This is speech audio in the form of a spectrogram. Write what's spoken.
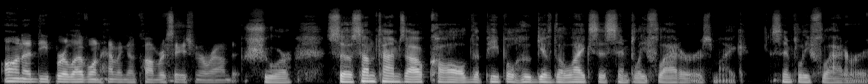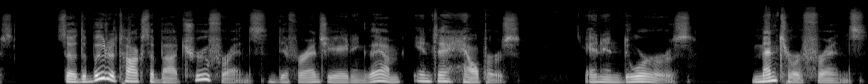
on a deeper level and having a conversation around it. Sure. So sometimes I'll call the people who give the likes as simply flatterers, Mike. Simply flatterers. So the Buddha talks about true friends, differentiating them into helpers and endurers, mentor friends,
